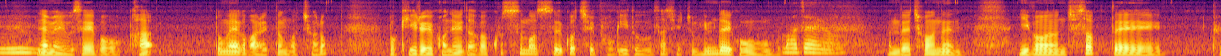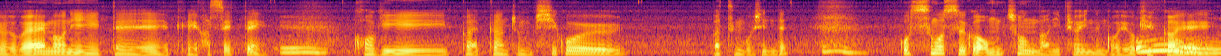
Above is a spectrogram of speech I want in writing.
음, 왜냐면 요새 뭐 가, 또매가 말했던 것처럼 뭐 길을 거닐다가 코스모스 꽃을 보기도 사실 좀 힘들고. 맞아요. 근데 저는 이번 추석 때 그 외할머니 댁에 갔을 때 음, 거기가 약간 좀 시골 같은 곳인데 음. 코스모스가 엄청 많이 펴 있는 거예요 길가에. 오,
